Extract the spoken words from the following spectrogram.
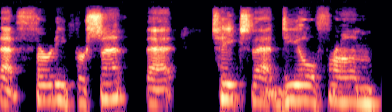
that 30% that takes that deal from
